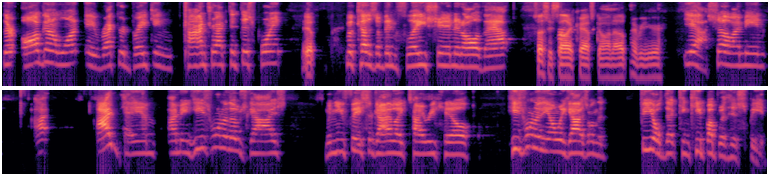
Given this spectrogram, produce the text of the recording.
they're all going to want a record breaking contract at this point. Yep. Because of inflation and all that. Especially salary cap's going up every year. Yeah, so I mean, I I'd pay him. I mean, he's one of those guys. When you face a guy like Tyreek Hill, he's one of the only guys on the field that can keep up with his speed.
